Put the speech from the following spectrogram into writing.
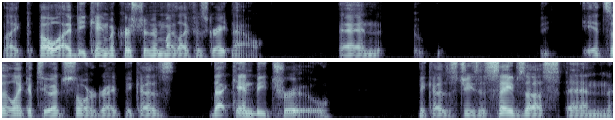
like, oh, I became a Christian and my life is great now. And it's a, like a two edged sword, right? Because that can be true because Jesus saves us and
